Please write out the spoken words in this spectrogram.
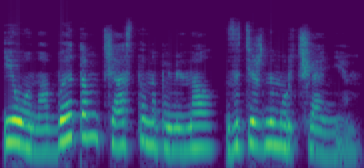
И он об этом часто напоминал затяжным урчанием.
